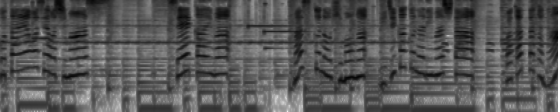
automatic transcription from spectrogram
答え合わせをします。正解はマスクの紐が短くなりました。わかったかな？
